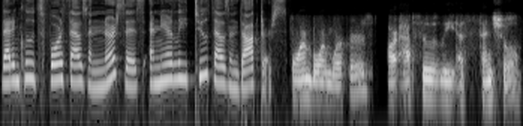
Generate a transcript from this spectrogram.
That includes 4,000 nurses and nearly 2,000 doctors. Foreign born workers are absolutely essential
